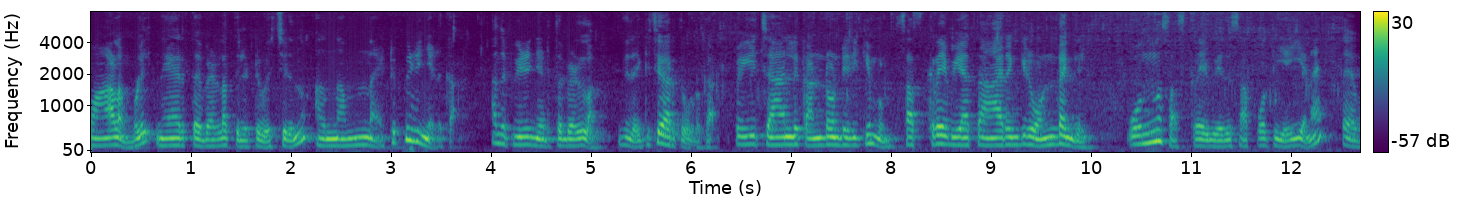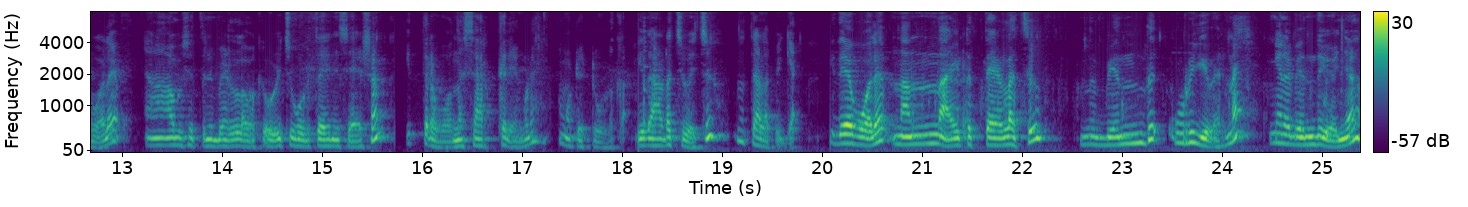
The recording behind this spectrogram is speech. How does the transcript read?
വാളംപുളി നേരത്തെ വെള്ളത്തിലിട്ട് വെച്ചിരുന്നു. അത് നന്നായിട്ട് പിഴിഞ്ഞെടുക്കാം. അത് പിഴിഞ്ഞെടുത്ത വെള്ളം ഇതിലേക്ക് ചേർത്ത് കൊടുക്കാം. അപ്പോൾ ഈ ചാനൽ കണ്ടുകൊണ്ടിരിക്കുമ്പം സബ്സ്ക്രൈബ് ചെയ്യാത്ത ആരെങ്കിലും ഉണ്ടെങ്കിൽ ഒന്ന് സബ്സ്ക്രൈബ് ചെയ്ത് സപ്പോർട്ട് ചെയ്യണേ. അതേപോലെ ആവശ്യത്തിന് വെള്ളമൊക്കെ ഒഴിച്ചു കൊടുത്തതിന് ശേഷം ഇത്ര പോകുന്ന ശർക്കരയും കൂടെ അങ്ങോട്ട് ഇട്ട് കൊടുക്കാം. ഇത് അടച്ചു വെച്ച് ഒന്ന് തിളപ്പിക്കാം. ഇതേപോലെ നന്നായിട്ട് തിളച്ച് ഒന്ന് വെന്ത് കുറുകി വരണേ. ഇങ്ങനെ വെന്ത് കഴിഞ്ഞാൽ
